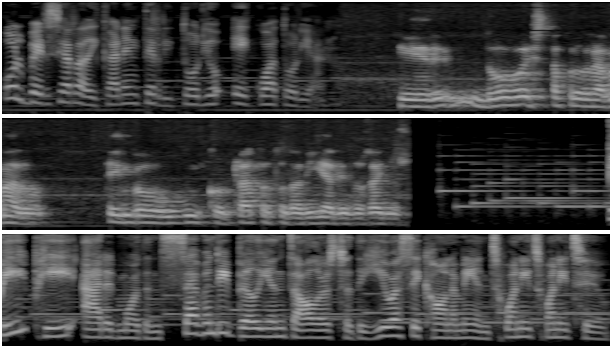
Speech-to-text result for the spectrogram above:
volverse a radicar en territorio ecuatoriano. No está programado Tengo un contrato todavía de dos años. BP added more than $70 billion to the U.S. economy in 2022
